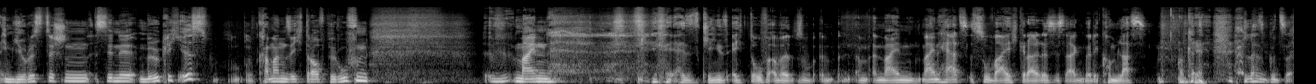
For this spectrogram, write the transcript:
im juristischen Sinne möglich ist, kann man sich darauf berufen. Mein, das klingt jetzt echt doof, aber so, äh, mein, mein Herz ist so weich gerade, dass ich sagen würde, komm, lass. Okay. lass gut sein.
